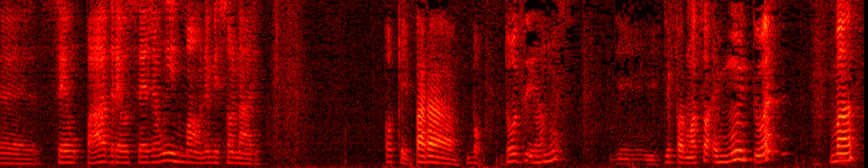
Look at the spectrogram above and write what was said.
é, ser um padre, ou seja, um irmão, né, missionário? Ok, para bom, 12 anos de, de formação é muito, né? Mas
